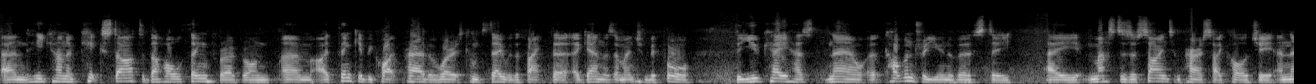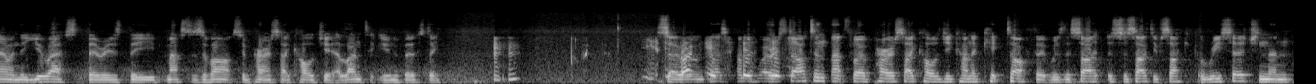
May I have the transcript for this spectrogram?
and he kind of kick-started the whole thing for everyone. Um, I think he'd be quite proud of where it's come today with the fact that, again, as I mentioned before, the UK has now at Coventry University a Masters of Science in Parapsychology, and now in the US there is the Masters of Arts in Parapsychology at Atlantic University. So um, that's kind of where it started, and that's where parapsychology kind of kicked off. It was the the Society of Psychical Research, and then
